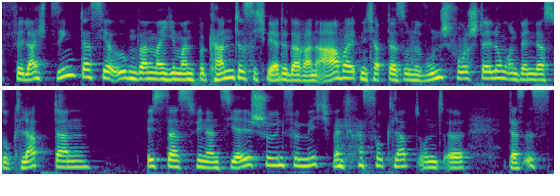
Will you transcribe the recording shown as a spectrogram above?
vielleicht singt das ja irgendwann mal jemand Bekanntes, ich werde daran arbeiten, ich habe da so eine Wunschvorstellung und wenn das so klappt, dann ist das finanziell schön für mich, wenn das so klappt und äh, das ist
